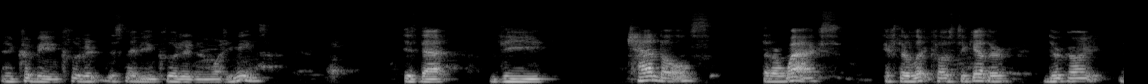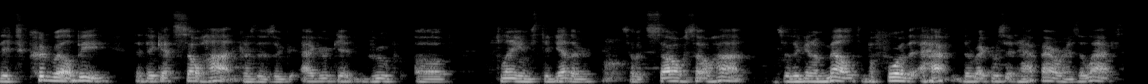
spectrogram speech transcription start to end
and it could be included, this may be included in what he means, is that the candles that are wax, if they're lit close together, they're going, it could well be that they get so hot because there's an aggregate group of flames together. So it's so, so hot. So they're going to melt before the half, the requisite half hour has elapsed.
